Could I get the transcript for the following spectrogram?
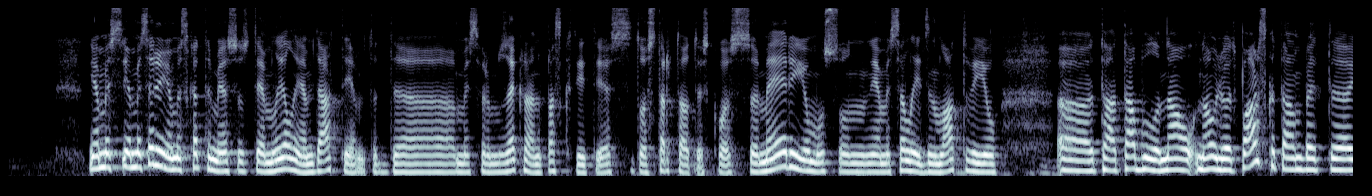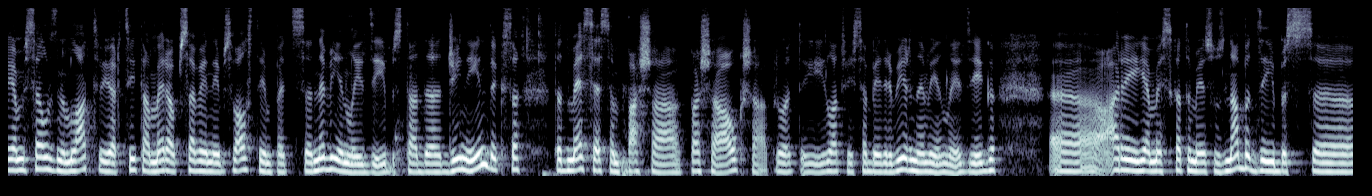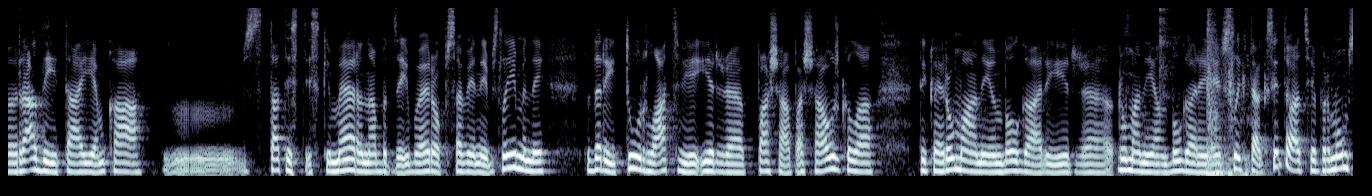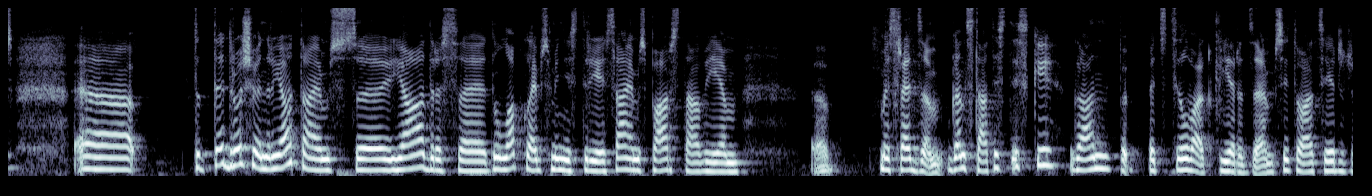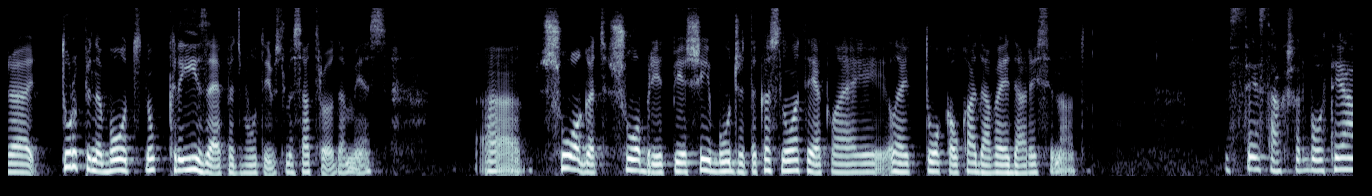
Ja mēs, ja mēs arī ja mēs skatāmies uz tiem lieliem datiem, tad uh, mēs varam uz ekrāna paskatīties tos starptautiskos mērījumus. Un, ja mēs salīdzinām Latviju, uh, tā tabula nav, nav ļoti pārskatāma, bet, uh, ja mēs salīdzinām Latviju ar citām Eiropas Savienības valstīm pēc nevienlīdzības, tāda Gini indeksa, tad mēs esam pašā, pašā augšā. Proti, Latvijas sabiedrība ir nevienlīdzīga. Arī, ja mēs skatāmies uz nabadzības rādītājiem, kā Mm, statistiski mēra nabadzību Eiropas Savienības līmenī, tad arī tur Latvija ir eh, pašā, pašā augšgalā. Tikai Rumānija un Bulgārija ir, eh, Rumānijā un Bulgārijā ir sliktāka situācija par mums. Eh, tad te droši vien ir jautājums jāadresē nu, Labklājības ministrijai, saimnes pārstāvjiem. Mēs redzam, gan statistiski, gan pēc cilvēku pieredzēm, situācija ir turpina būt nu, krīzē pēc būtības mēs atrodamies. Uh, šogad, šobrīd pie šī budžeta, kas notiek, lai, lai to kaut kādā veidā risinātu? Es iesākšu, varbūt, jā.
